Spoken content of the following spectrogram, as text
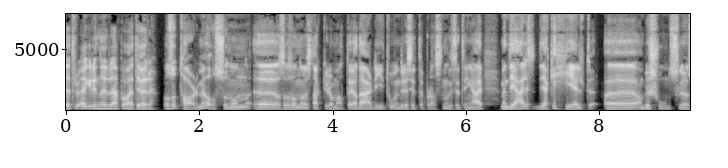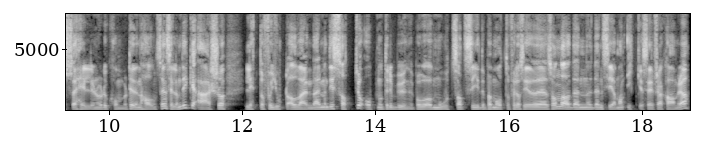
det tror jeg Grüner er på vei til å gjøre. Og så tar de jo også noen uh, altså sånn Når vi snakker om at ja, det er de 200 sitteplassene og disse tingene her, men de er, de er ikke helt uh, ambisjonsløse heller når det kommer til den hallen sin, selv om det ikke er så lett å få gjort all verden der. Men de satt jo opp noen tribuner på motsatt side, på en måte, for å si det sånn, da, den, den sida man ikke ser fra kamera.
